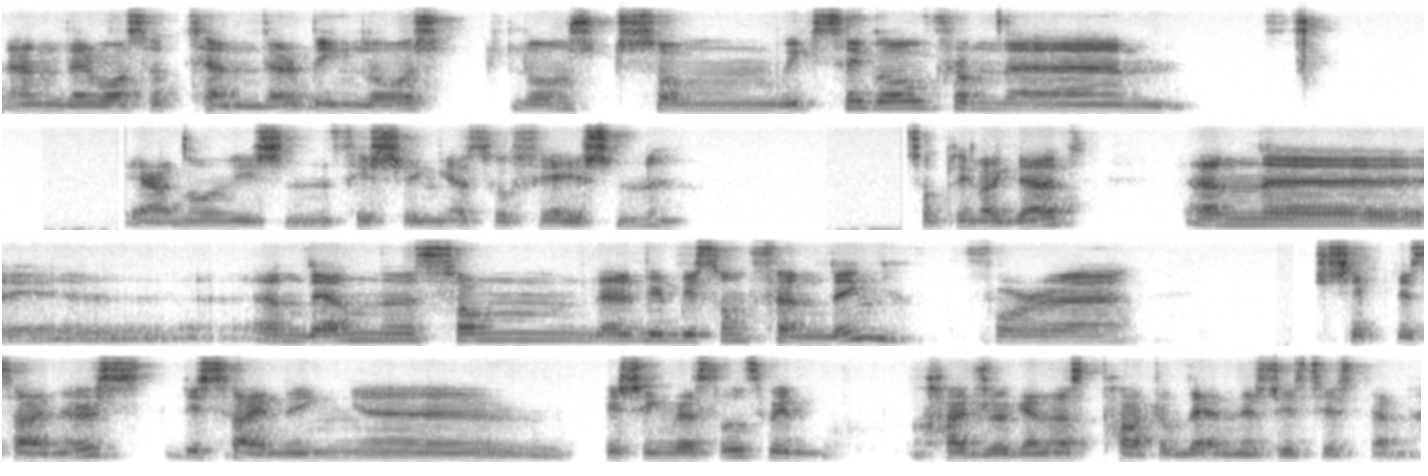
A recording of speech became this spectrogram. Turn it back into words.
And there was a tender being launched launched some weeks ago from the um, yeah, Norwegian Fishing Association, something like that. And uh, and then some there will be some funding for uh, ship designers designing uh, fishing vessels with hydrogen as part of the energy system.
